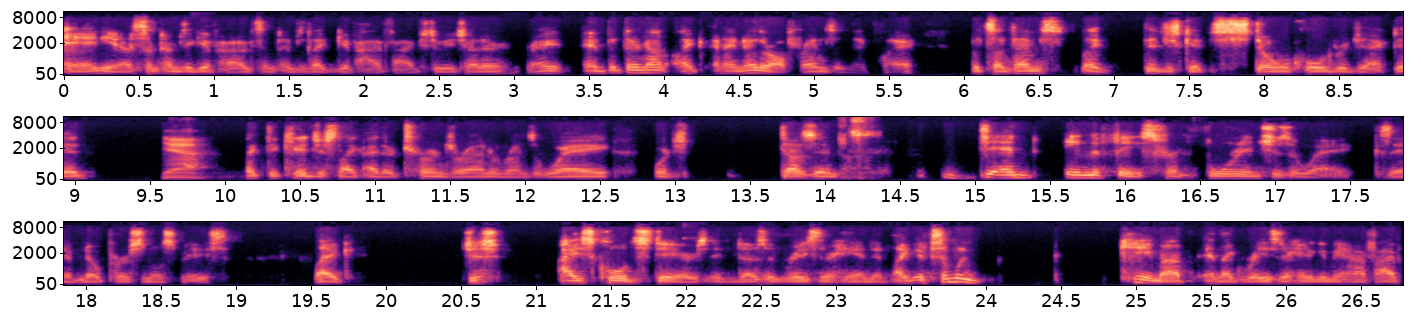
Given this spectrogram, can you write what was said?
and you know, sometimes they give hugs, sometimes they like give high fives to each other, right? And but they're not like, and I know they're all friends and they play, but sometimes like they just get stone cold rejected. Yeah. Like the kid just like either turns around and runs away or just doesn't dead in the face from four inches away because they have no personal space. Like just ice cold stares and doesn't raise their hand. And like if someone came up and like raised their hand and give me a high five,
